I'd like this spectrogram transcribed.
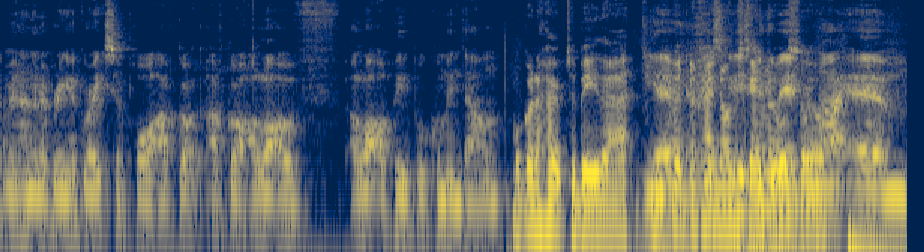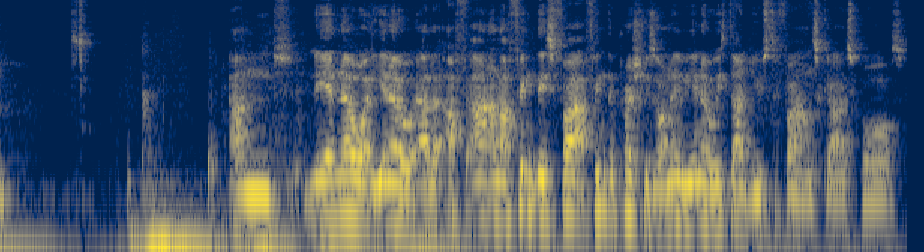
I mean, I'm going to bring a great support. I've got I've got a lot of a lot of people coming down. we're going to hope to be there. Yeah, but depending it's, on the it's going to schedule. be a So night. Um, and yeah, no, you know, I, I, and I think this fight, I think the pressure's on him. You know, his dad used to fight on Sky Sports.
